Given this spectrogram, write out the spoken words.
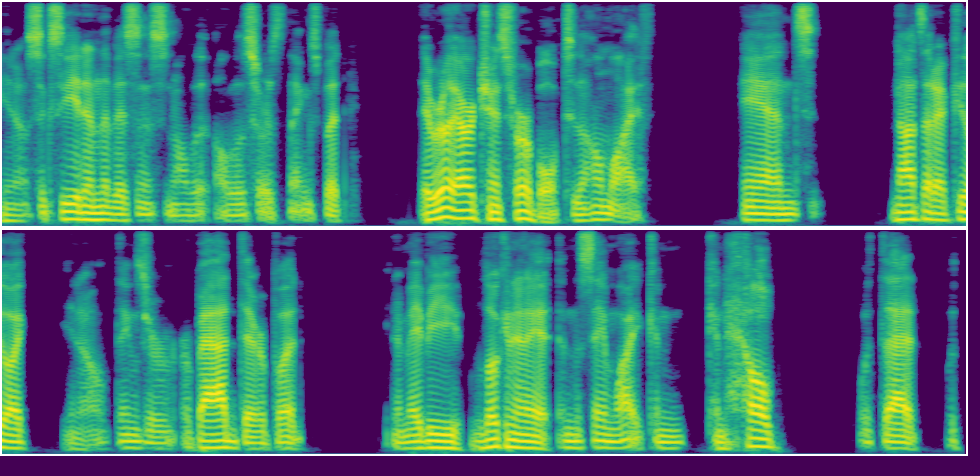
you know, succeed in the business and all the, all those sorts of things, but they really are transferable to the home life. And not that I feel like, you know, things are, are bad there, but, you know, maybe looking at it in the same light can, can help with that, with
